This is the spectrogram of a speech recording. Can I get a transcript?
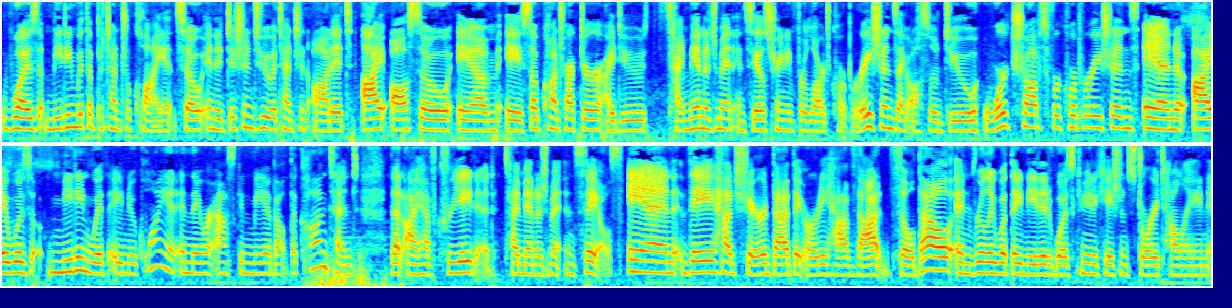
was meeting with a potential client. So in addition to attention audit. I also am a subcontractor. I do time management and sales training for large corporations. I also do workshops for corporations. And I was meeting with a new client and they were asking me about the content that I have created, time management and sales. And they had shared that they already have that filled out. And really what they needed was communication storytelling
